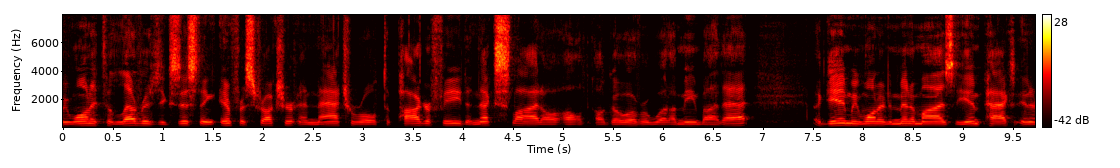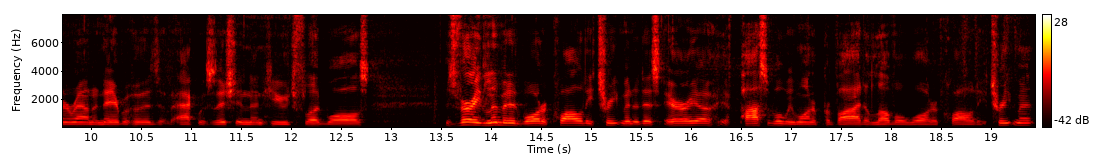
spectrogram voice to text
We wanted to leverage existing infrastructure and natural topography. The next slide, I'll, I'll, I'll go over what I mean by that. Again, we wanted to minimize the impacts in and around the neighborhoods of acquisition and huge flood walls. There's very limited water quality treatment of this area. If possible, we want to provide a level water quality treatment.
